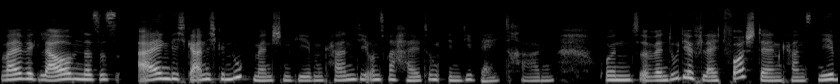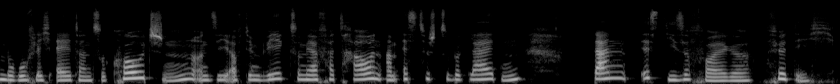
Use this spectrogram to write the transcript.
weil wir glauben, dass es eigentlich gar nicht genug Menschen geben kann, die unsere Haltung in die Welt tragen. Und äh, wenn du dir vielleicht vorstellen kannst, nebenberuflich Eltern zu coachen und sie auf dem Weg zu mehr Vertrauen am Esstisch zu begleiten, dann ist diese Folge für dich.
